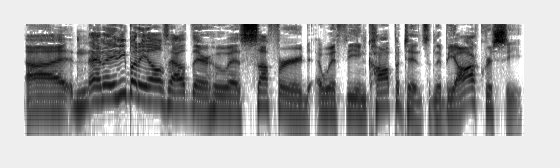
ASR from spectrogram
Uh, and anybody else out there who has suffered with the incompetence and the bureaucracy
